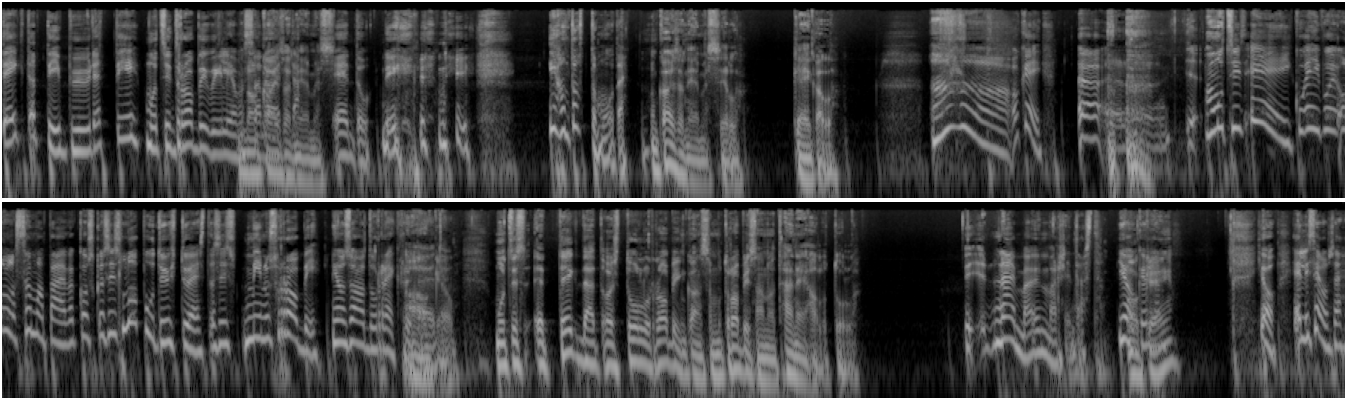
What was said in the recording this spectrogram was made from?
Take Thatia pyydettiin, mutta sitten Robbie Williams No, sanoi, Kaisaniemessä. että en tuu. Niin, niin. Ihan totta muuten. On Kaisaniemessä sillä keikalla. Ah, okei. Okay. Mutta siis ei, kun ei voi olla sama päivä, koska siis loput yhtyeestä, siis miinus Robi, niin on saatu rekrytoitua. okay. Mutta siis et Take That olisi tullut Robin kanssa, mutta Robi sanoi, että hän ei halua tulla. Näin mä ymmärsin tästä. Joo, Okei. kyllä. Joo, eli se on se.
